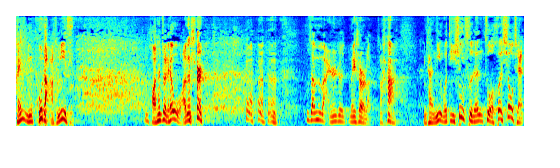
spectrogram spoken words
哎，你们鼓掌什么意思？好像这里还有我的事儿。说 咱们晚上就没事了啊！你看你我弟兄四人作何消遣？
